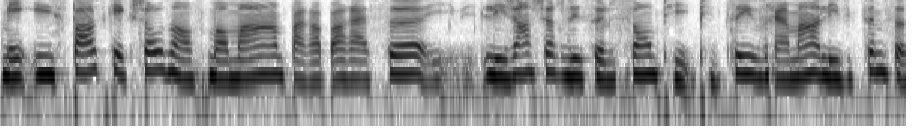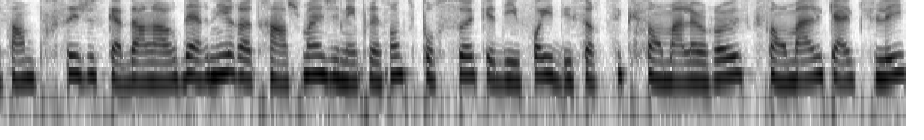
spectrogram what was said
Mais il se passe quelque chose en ce moment par rapport à ça. Les gens cherchent des solutions, puis, puis tu sais, vraiment, les victimes se sentent poussées jusqu'à dans leur dernier retranchement. J'ai l'impression que c'est pour ça que des fois, il y a des sorties qui sont malheureuses, qui sont mal calculées.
